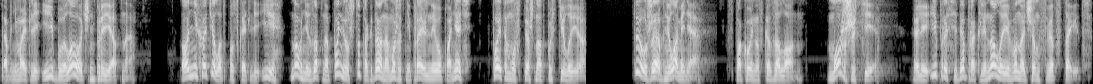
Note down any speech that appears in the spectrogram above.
Обнимать Ли И было очень приятно. Он не хотел отпускать Ли И, но внезапно понял, что тогда она может неправильно его понять, поэтому успешно отпустил её. «Ты уже обняла меня», — спокойно сказал он. «Можешь идти?» Ли И про себя проклинала его, на чём свет стоит.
